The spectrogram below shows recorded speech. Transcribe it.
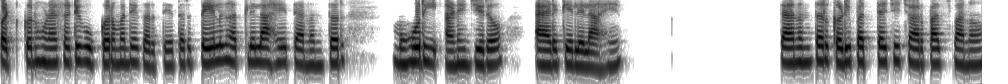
पटकन होण्यासाठी कुकरमध्ये करते. तर तेल घातलेलं आहे त्यानंतर मोहरी आणि जिरं ॲड केलेलं आहे. त्यानंतर कढीपत्त्याची चार पाच पानं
